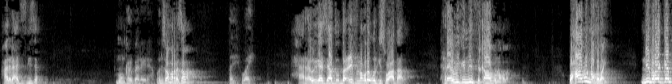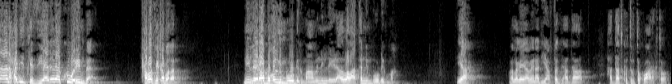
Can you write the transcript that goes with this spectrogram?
maxaa la dhaha xadiiskiisa? Munkar baa la yidhaha. Waynu soo marnay sooma ayib waay raawigaasi hadduu daciif noqdo warkiis waa caddaada raawigii nin hiqaa buu noqday. Waxaabuu noqday nin raggan aan xadiiska ziyaadada ku warinba kaba hiqo badan. Nin la yidhahdo boqol nin buu udhigmaa ama nin la yidhahdo labaatan nin buu udhigmaa ya waa laga yaaba inaad yaabtade haddaad haddaad kutubta ku aragto.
